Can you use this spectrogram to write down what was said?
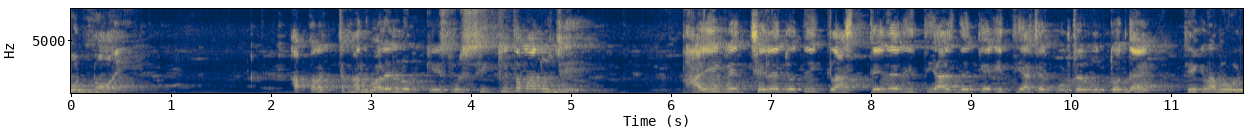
ওর নয়। আপনারা চাঁদবাড়ির লোক শিক্ষিত মানুষ যে? ফাইভের ছেলে যদি ক্লাস টেনের ইতিহাস দেখে ইতিহাসের প্রশ্নের উত্তর দেয়, ঠিক না ভুল?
